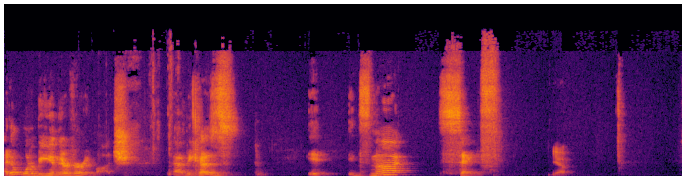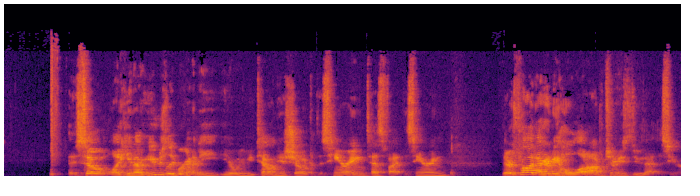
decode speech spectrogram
I don't want to be in there very much uh, because it it's not safe. Yeah. So, like you know, usually we're going to be you know we're going to be telling you to show up to this hearing, testify at this hearing. There's probably not going to be a whole lot of opportunities to do that this year.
